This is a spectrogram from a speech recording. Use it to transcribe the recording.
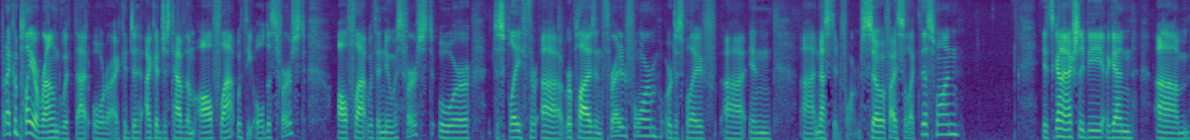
But I could play around with that order. I could, I could just have them all flat with the oldest first, all flat with the newest first, or display uh, replies in threaded form, or display uh, in uh, nested form. So if I select this one, it's going to actually be, again, um,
